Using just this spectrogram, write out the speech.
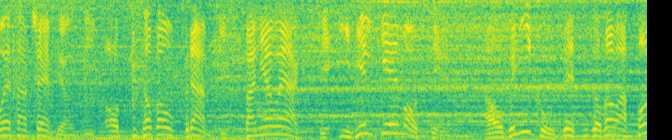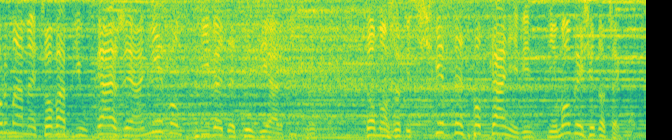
UEFA Champions League obfitował w bramki, wspaniałe akcje i wielkie emocje, a o wyniku decydowała forma meczowa piłkarzy, a nie wątpliwe decyzje arbitrów. To może być świetne spotkanie, więc nie mogę się doczekać.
